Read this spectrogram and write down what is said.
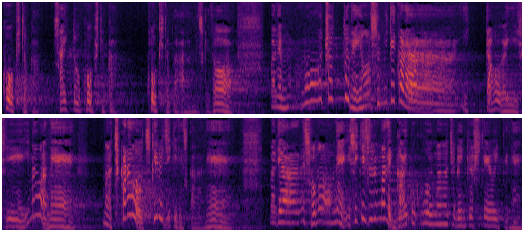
後期とか。斎藤幸輝とか、後期とかなんですけど、まあね、もうちょっとね、様子見てから行った方がいいし、今はね、まあ力をつける時期ですからね、じゃあ、そのね、移籍するまで外国語を今のうち勉強しておいてね、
